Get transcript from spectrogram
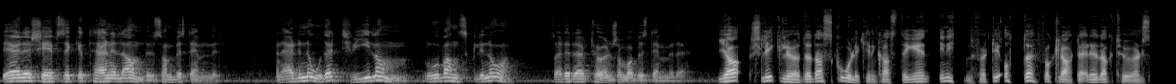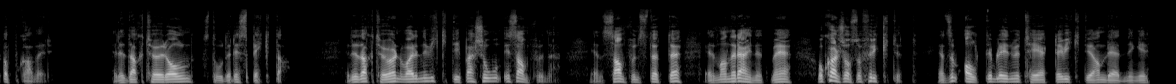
Det er det sjefsekretæren eller andre som bestemmer. Men er det noe det er tvil om, noe vanskelig nå, så er det redaktøren som må bestemme det. Ja, slik lød det da skolekringkastingen i 1948 forklarte redaktørens oppgaver. Redaktørrollen sto det respekt av. Redaktøren var en viktig person i samfunnet, en samfunnsstøtte, en man regnet med, og kanskje også fryktet, en som alltid ble invitert til viktige anledninger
